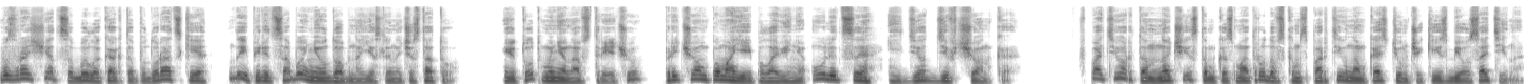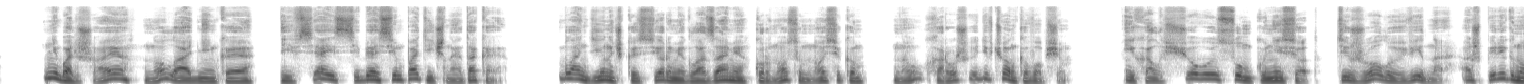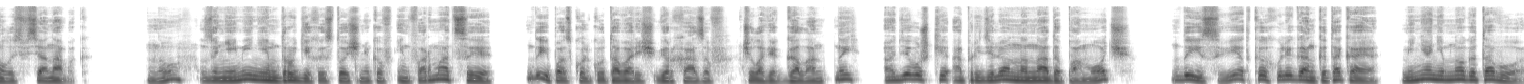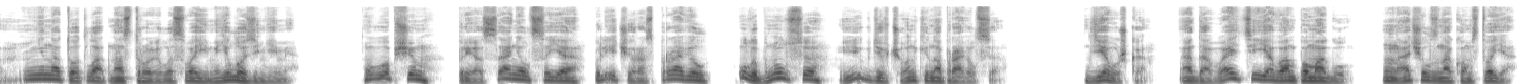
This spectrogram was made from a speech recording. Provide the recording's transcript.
Возвращаться было как-то по-дурацки, да и перед собой неудобно, если на чистоту. И тут мне навстречу, причем по моей половине улицы, идет девчонка. В потертом, но чистом космотрудовском спортивном костюмчике из биосатина. Небольшая, но ладненькая, и вся из себя симпатичная такая. Блондиночка с серыми глазами, курносым носиком. Ну, хорошая девчонка, в общем. И холщовую сумку несет. Тяжелую, видно, аж перегнулась вся на бок. Ну, за неимением других источников информации, да и поскольку товарищ Верхазов человек галантный, а девушке определенно надо помочь, да и Светка хулиганка такая, меня немного того, не на тот лад настроила своими елозиньями. В общем, приосанился я, плечи расправил, улыбнулся и к девчонке направился. «Девушка, а давайте я вам помогу», — начал знакомство я.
